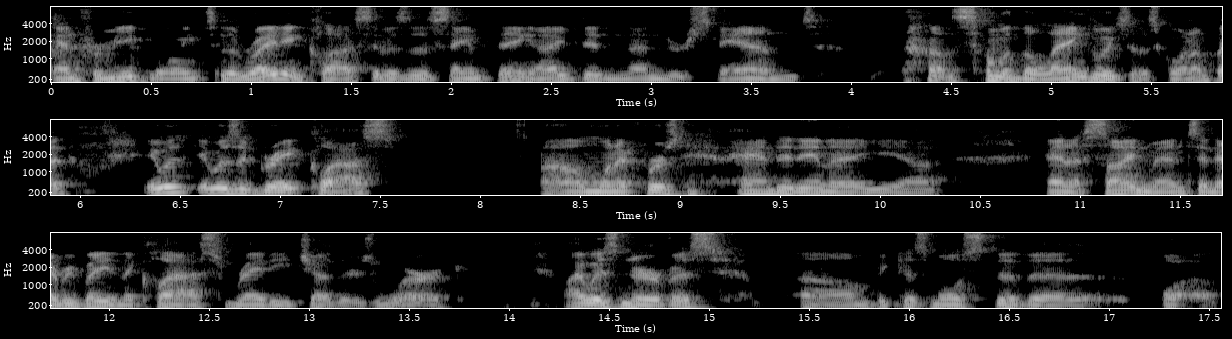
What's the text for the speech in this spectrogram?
And for me going to the writing class it was the same thing. I didn't understand some of the language that was going on but it was it was a great class. Um, when i first handed in a uh, an assignment, and everybody in the class read each other's work. I was nervous um, because most of the, well,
